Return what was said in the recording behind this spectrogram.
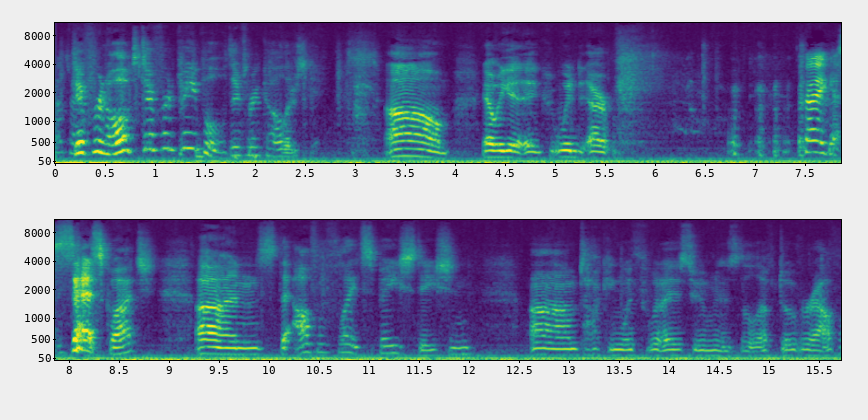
That's right. Different Hulks, different people, different colors. Um, yeah, we get uh, Wend- our Try again. Sasquatch on the Alpha Flight space station. Um, talking with what I assume is the leftover Alpha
